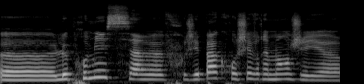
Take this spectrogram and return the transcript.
Euh, le premier, ça, j'ai pas accroché vraiment. J'ai. euh,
